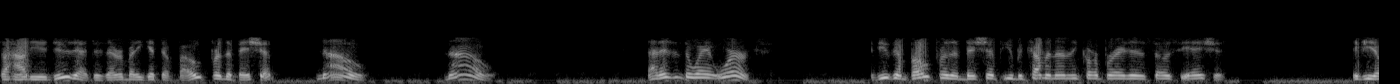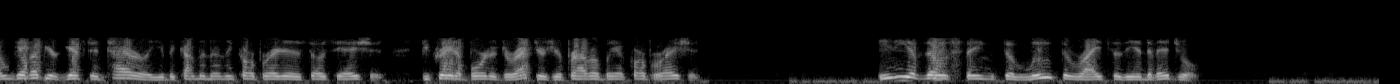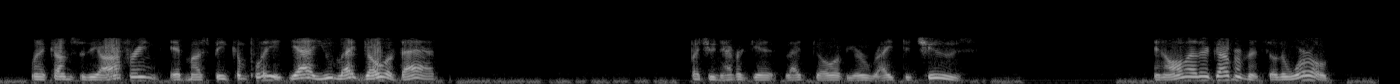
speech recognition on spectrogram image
So how do you do that? Does everybody get to vote for the bishop? No. No. That isn't the way it works. If you can vote for the bishop, you become an unincorporated association. If you don't give up your gift entirely, you become an unincorporated association. You create a board of directors, you're probably a corporation. Any of those things dilute the rights of the individual. When it comes to the offering, it must be complete. Yeah, you let go of that. But you never get let go of your right to choose. In all other governments of the world,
